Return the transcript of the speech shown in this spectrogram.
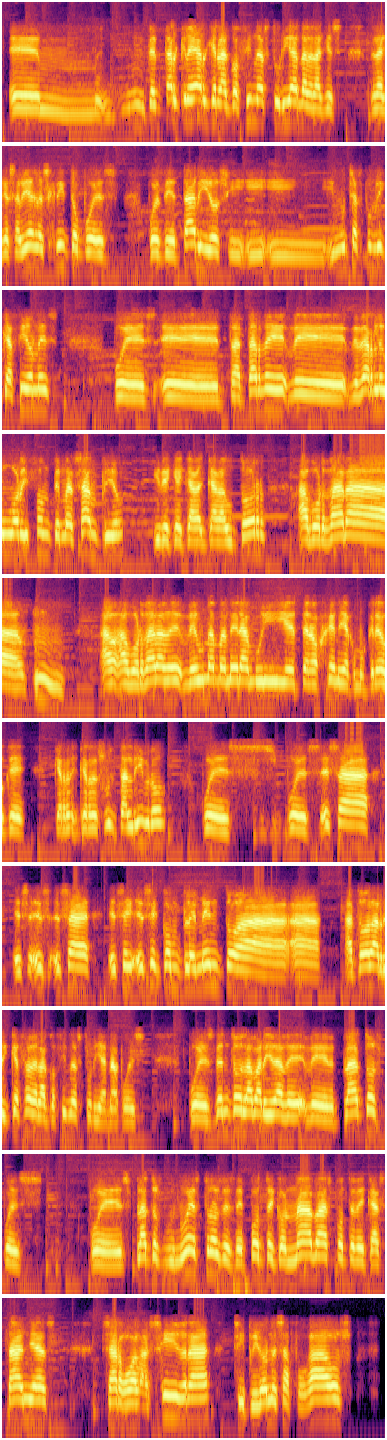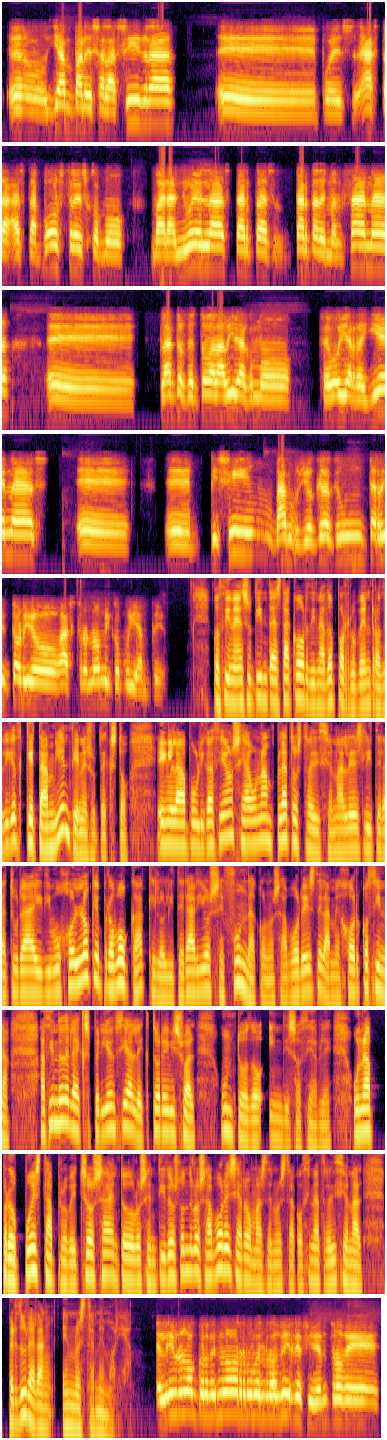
em, intentar crear que la cocina asturiana de la que de la que se habían escrito pues pues dietarios y, muchas publicaciones pues eh, tratar de, darle un horizonte más amplio y de que cada, cada autor abordara abordara de, una manera muy heterogénea, como creo que, que, resulta el libro, pues, pues esa, esa, ese, ese complemento a, a, toda la riqueza de la cocina asturiana, pues, pues dentro de la variedad de, platos, pues, pues platos muy nuestros, desde pote con navas, pote de castañas, chargo a la sidra, chipirones afogados, eh, llámpares a la sidra, eh, pues hasta hasta postres como marañuelas, tartas, tarta de manzana, eh, platos de toda la vida como cebollas rellenas, eh, eh, piscín, vamos, yo creo que un territorio gastronómico muy amplio. Cocina en su tinta está coordinado por Rubén Rodríguez, que también tiene su texto. En la publicación se aunan platos tradicionales, literatura y dibujo, lo que provoca que lo literario se funda con los sabores de la mejor cocina, haciendo de la experiencia lectora y visual un todo indisociable. Una propuesta provechosa en todos los sentidos, donde los sabores y aromas de nuestra cocina tradicional perdurarán en nuestra memoria. El libro lo coordinó Rubén Rodríguez y dentro de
